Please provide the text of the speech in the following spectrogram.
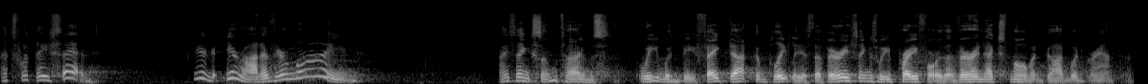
That's what they said. You're, you're out of your mind. I think sometimes we would be faked out completely if the very things we pray for, the very next moment, God would grant them.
